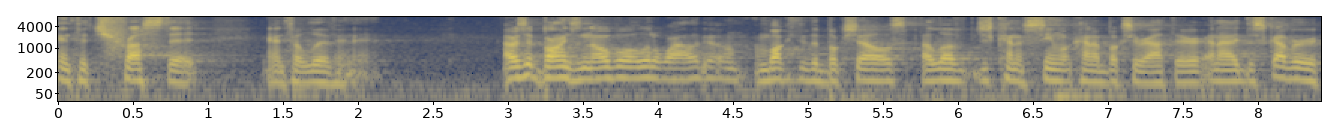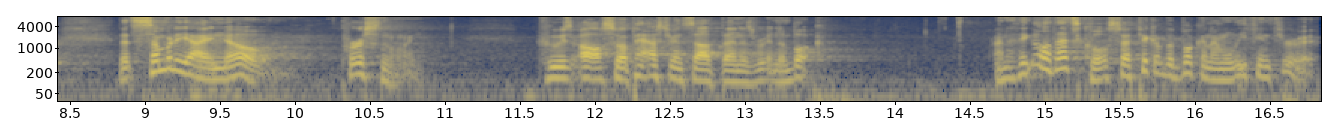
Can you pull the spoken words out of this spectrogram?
and to trust it and to live in it. I was at Barnes & Noble a little while ago. I'm walking through the bookshelves. I love just kind of seeing what kind of books are out there. And I discover that somebody I know personally, who is also a pastor in South Bend, has written a book. And I think, oh, that's cool. So I pick up the book and I'm leafing through it.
